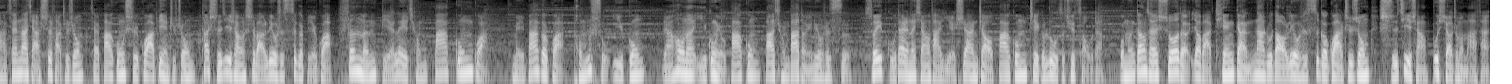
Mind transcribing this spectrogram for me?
啊，在那甲释法之中，在八宫式卦变之中，它实际上是把六十四个别卦分门别类成八宫卦，每八个卦同属一宫。然后呢，一共有八宫，八乘八等于六十四。所以古代人的想法也是按照八宫这个路子去走的。我们刚才说的要把天干纳入到六十四个卦之中，实际上不需要这么麻烦。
